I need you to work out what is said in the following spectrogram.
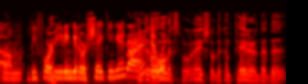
um, before And- eating it or shaking it. Right. And there's And a what- whole explanation of the container that the,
